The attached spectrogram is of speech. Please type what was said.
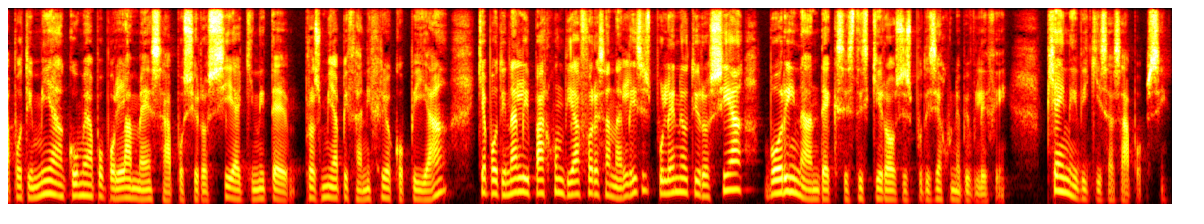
Από τη μία ακούμε από πολλά μέσα πως η Ρωσία κινείται προς μια πιθανή χρεοκοπία και από την άλλη υπάρχουν διάφορες αναλύσεις που λένε ότι η Ρωσία μπορεί να αντέξει στις κυρώσεις που της έχουν επιβληθεί. Ποια είναι η δική σας άποψη;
